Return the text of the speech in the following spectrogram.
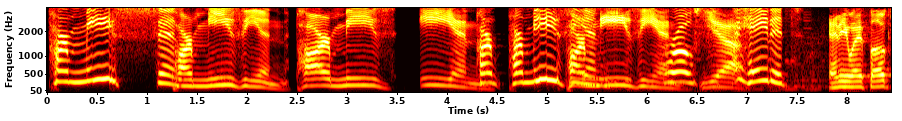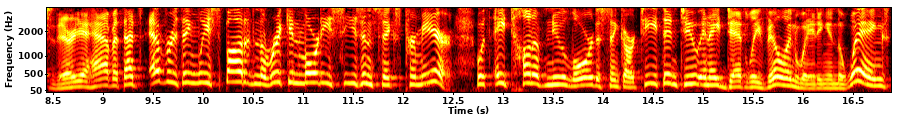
Parmesan. Parmesian. Parmesian. Par- Parmesian. Parmesian. Gross. Yeah. I hate it. Anyway, folks, there you have it. That's everything we spotted in the Rick and Morty Season 6 premiere. With a ton of new lore to sink our teeth into and a deadly villain waiting in the wings,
